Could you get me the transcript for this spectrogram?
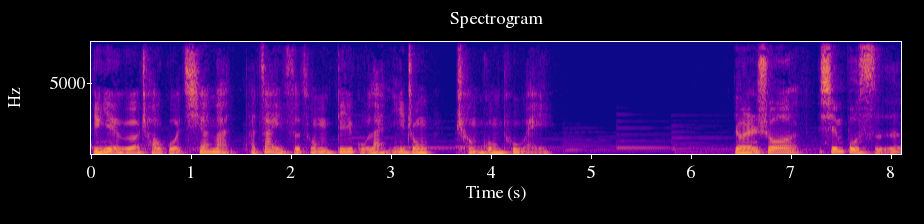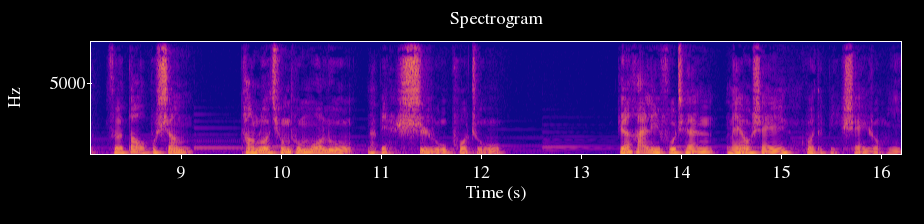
营业额超过千万，他再一次从低谷烂泥中成功突围。有人说：“心不死，则道不生。倘若穷途末路，那便势如破竹。人海里浮沉，没有谁过得比谁容易。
